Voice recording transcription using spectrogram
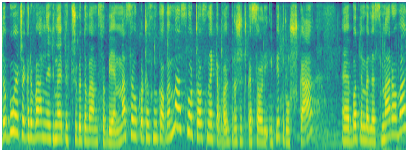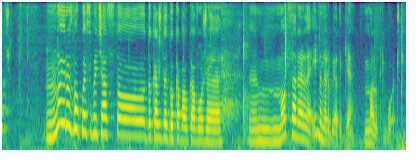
Do bułeczek rwanych najpierw przygotowałam sobie masełko czosnkowe, masło, czosnek, troszeczkę soli i pietruszka, e, bo tym będę smarować. No i rozwałkuję sobie ciasto, do każdego kawałka włożę ym, mozzarellę i będę robiła takie malutkie bułeczki.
